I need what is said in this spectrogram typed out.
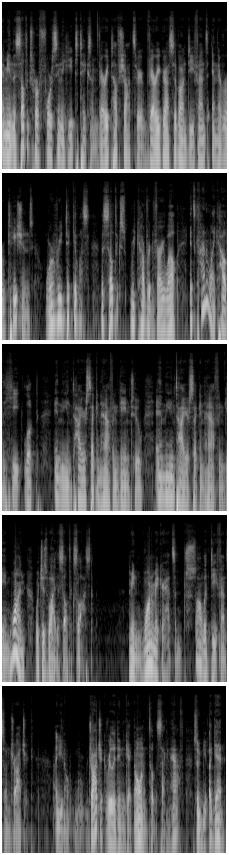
I mean, the Celtics were forcing the Heat to take some very tough shots. They were very aggressive on defense, and their rotations were ridiculous. The Celtics recovered very well. It's kind of like how the Heat looked in the entire second half in Game 2 and the entire second half in Game 1, which is why the Celtics lost. I mean, Wanamaker had some solid defense on Dragic. Uh, you know, Dragic really didn't get going until the second half. So again,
